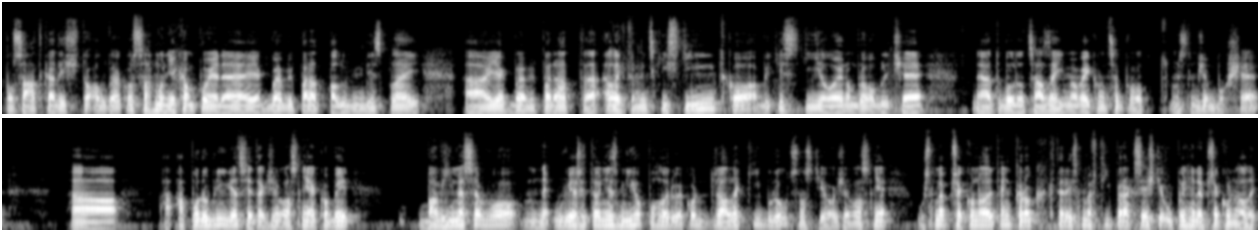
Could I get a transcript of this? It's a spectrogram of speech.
posádka, když to auto jako samo někam pojede, jak bude vypadat palubní displej, jak bude vypadat elektronický stínítko, aby ti stínilo jenom do obličeje. To byl docela zajímavý koncept od, myslím, že Boše. A, a, a podobné věci, takže vlastně jakoby bavíme se o neuvěřitelně z mýho pohledu jako daleký budoucnosti, jo? že vlastně už jsme překonali ten krok, který jsme v té praxi ještě úplně nepřekonali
